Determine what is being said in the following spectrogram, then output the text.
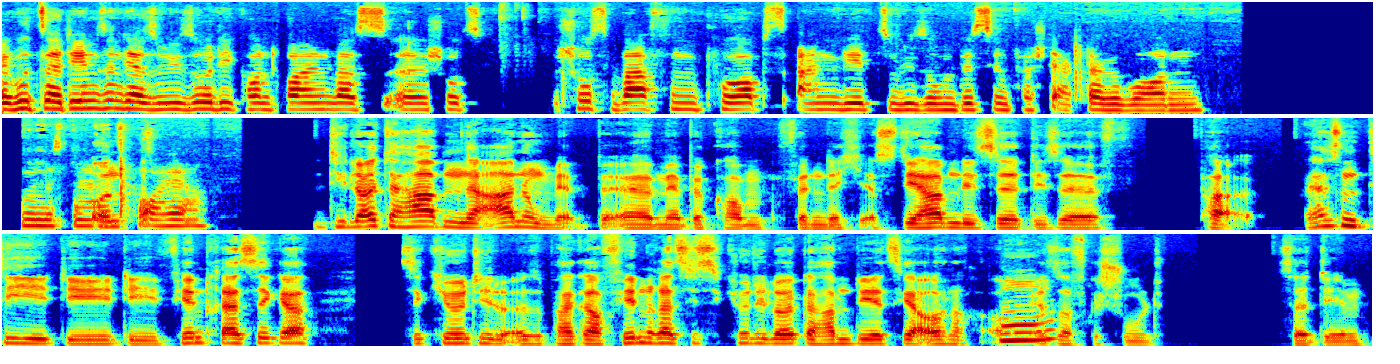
Ja gut, seitdem sind ja sowieso die Kontrollen, was äh, Schuss, Schusswaffen, Props angeht, sowieso ein bisschen verstärkter geworden. Zumindest mehr Und- als vorher. Die Leute haben eine Ahnung mehr, äh, mehr bekommen, finde ich. Also die haben diese, diese, paar, was sind die, die, die 34er Security, also Paragraph 34 Security Leute haben die jetzt ja auch noch auf Mhm. Airsoft geschult. Seitdem.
